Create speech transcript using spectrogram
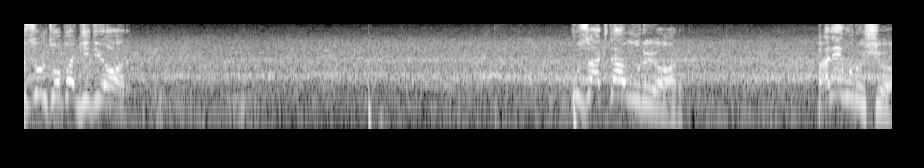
Uzun topa gidiyor. Uzaktan vuruyor. Kale vuruşu.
